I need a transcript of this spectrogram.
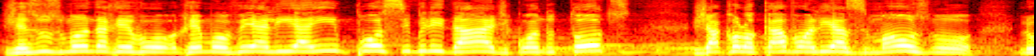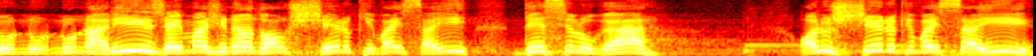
Jesus manda remover ali a impossibilidade. Quando todos já colocavam ali as mãos no, no, no, no nariz, já imaginando, olha o cheiro que vai sair desse lugar. Olha o cheiro que vai sair.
